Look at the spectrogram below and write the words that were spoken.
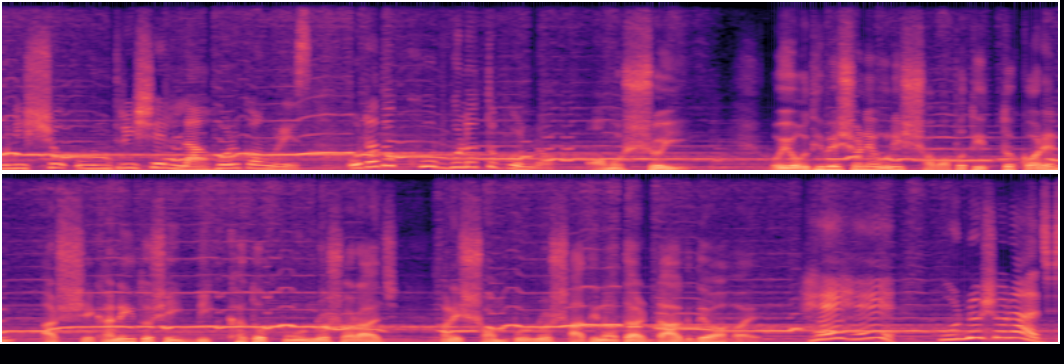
উনিশশো উনত্রিশের লাহোর কংগ্রেস। ওটা তো খুব গুরুত্বপূর্ণ। অবশ্যই। ওই অধিবেশনে উনি সভাপতিত্ব করেন আর সেখানেই তো সেই বিখ্যাত পূর্ণ স্বরাজ মানে সম্পূর্ণ স্বাধীনতার ডাক দেওয়া হয়। হ্যাঁ হ্যাঁ পূর্ণ স্বরাজ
